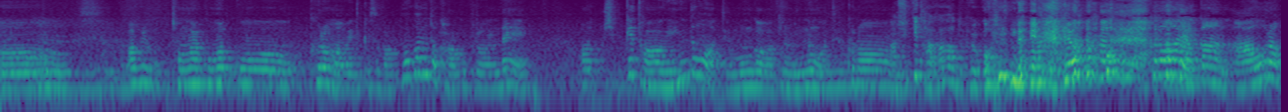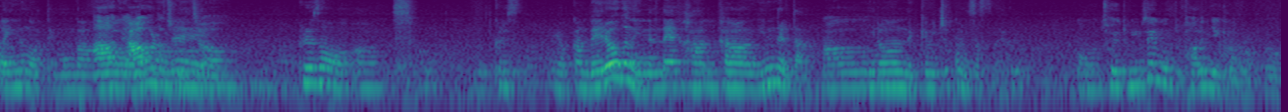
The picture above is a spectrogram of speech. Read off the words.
그러고 아 그리고 정말 고맙고 그런 마음이 느껴서 막 호감도 가고 그러는데 아 쉽게 다가가기 힘든 것 같아요. 뭔가가 좀 있는 것 같아요. 그런 아 쉽게 다가가도 별거 없는데. 그런 약간 아우라가 있는 것 같아요. 뭔가 아, 그 아우라 좀 네. 있죠. 그래서 아 그래서 약간 매력은 있는데 다, 다가가기 힘들다 아. 이런 느낌이 조금 있었어요. 어, 저희 동생은 또 다른 얘기를 하더라고요.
